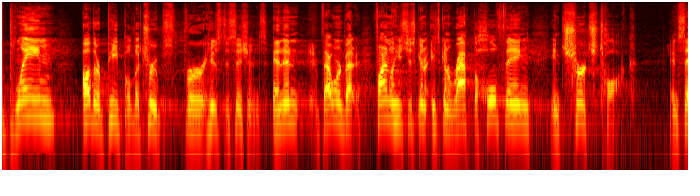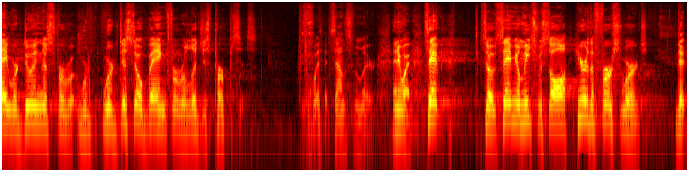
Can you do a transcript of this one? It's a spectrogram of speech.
blame other people, the troops, for his decisions. And then, if that weren't bad, finally he's just going to, he's going to wrap the whole thing in church talk and say we're doing this for, we're, we're disobeying for religious purposes. Boy, that sounds familiar. Anyway, Sam, so Samuel meets with Saul. Here are the first words that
